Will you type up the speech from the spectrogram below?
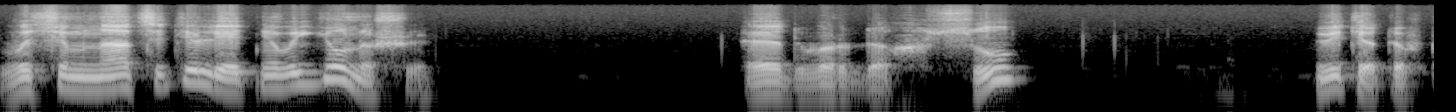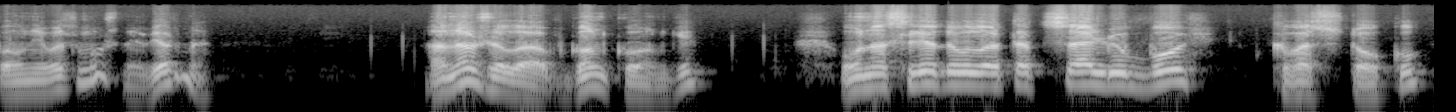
18-летнего юноши? Эдварда Хсу? Ведь это вполне возможно, верно? Она жила в Гонконге, унаследовала от отца любовь к Востоку.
